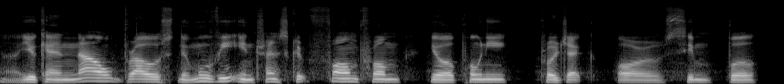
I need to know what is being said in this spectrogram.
Uh, you can now browse the movie in transcript form from your Pony project or simple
